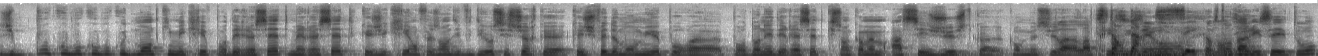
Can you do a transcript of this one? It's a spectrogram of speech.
J'ai beaucoup, beaucoup, beaucoup de monde qui m'écrivent pour des recettes. Mes recettes que j'écris en faisant des vidéos, c'est sûr que, que je fais de mon mieux pour, euh, pour donner des recettes qui sont quand même assez justes, co- comme monsieur l'a l'a précisé. Standardisées, comme on dit. Standardisées et tout.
